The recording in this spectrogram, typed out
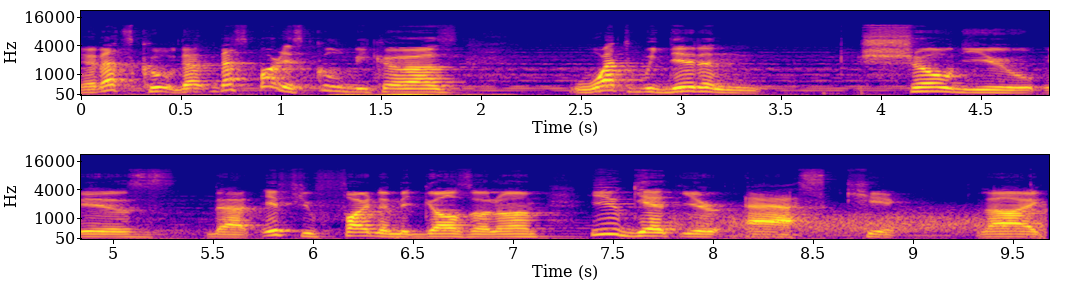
yeah. That's cool. That that part is cool because what we didn't showed you is that if you fight the Midgard you get your ass kicked. Like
